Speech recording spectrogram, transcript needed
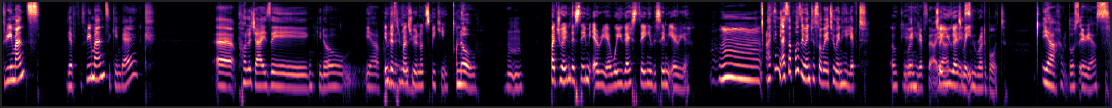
Three months. He left for three months. He came back. Uh, apologizing, you know, yeah. In the three months you were not speaking. No. But you're in the same area. Were you guys staying in the same area? Mm, I think, I suppose he went to Soweto when he left. Okay. When he left the So yeah, you guys were in Roodepoort. Yeah, those areas.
